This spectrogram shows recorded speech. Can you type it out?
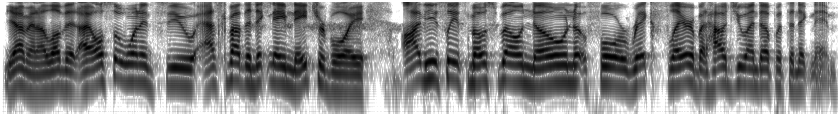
Yeah, man, I love it. I also wanted to ask about the nickname Nature Boy. Obviously, it's most well known for Ric Flair, but how'd you end up with the nickname?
